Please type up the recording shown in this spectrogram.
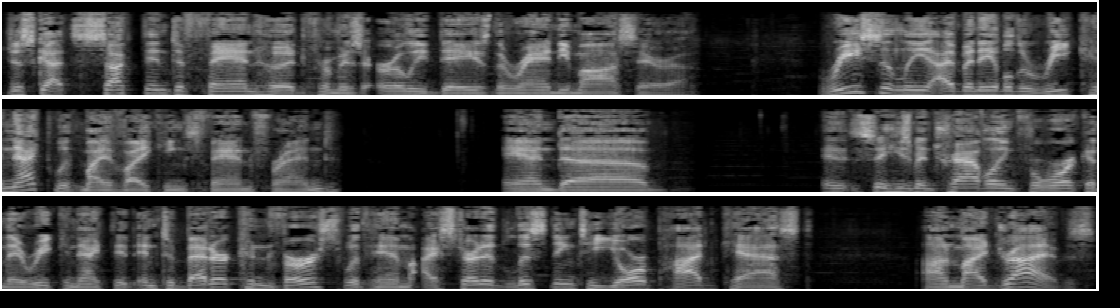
Just got sucked into fanhood from his early days, the Randy Moss era. Recently, I've been able to reconnect with my Vikings fan friend, and uh, so he's been traveling for work, and they reconnected. And to better converse with him, I started listening to your podcast on my drives.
